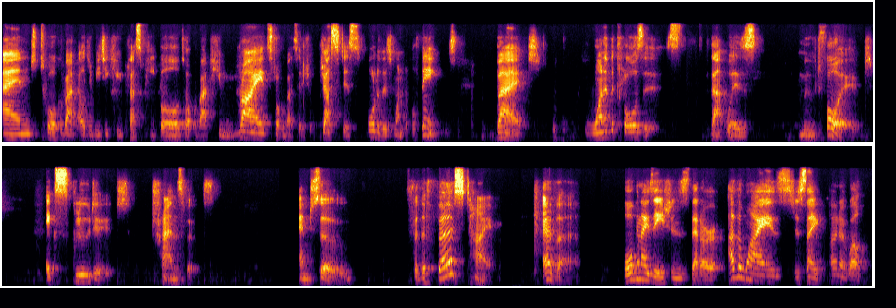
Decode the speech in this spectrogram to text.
and talk about LGBTQ plus people, talk about human rights, talk about social justice, all of those wonderful things. But one of the clauses that was moved forward excluded trans folks. And so for the first time ever, organizations that are otherwise just like, oh no, well,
